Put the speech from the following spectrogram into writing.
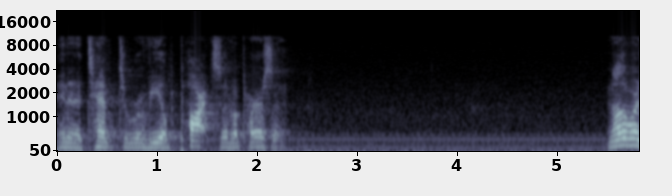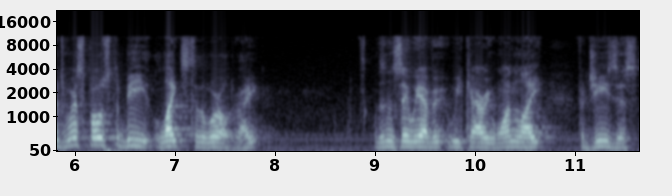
in an attempt to reveal parts of a person. In other words, we're supposed to be lights to the world, right? It doesn't say we, have, we carry one light for Jesus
